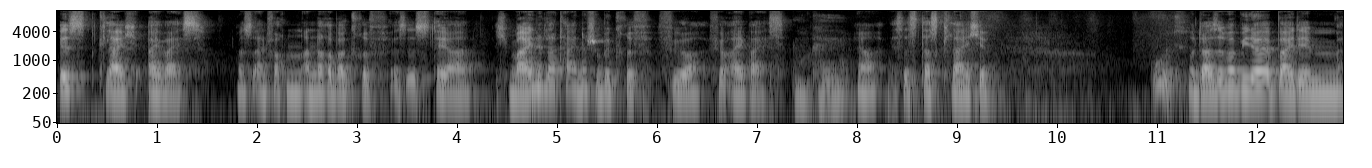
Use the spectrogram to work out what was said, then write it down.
ist gleich Eiweiß. Das ist einfach ein anderer Begriff. Es ist der, ich meine, lateinische Begriff für, für Eiweiß. Okay. Ja, es ist das Gleiche. Gut. Und da sind wir wieder bei dem,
